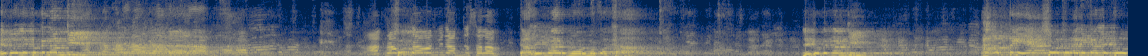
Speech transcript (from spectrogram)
এ বই লেখকের নাম কি? কালেমার মর্ম কথা। লেখকের নাম কি? আজ থেকে একশো বছর আগেকার লেখক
